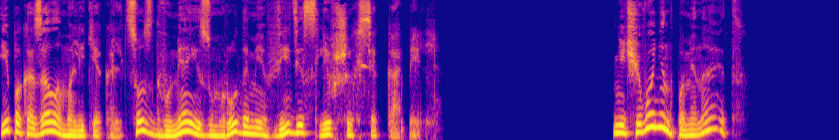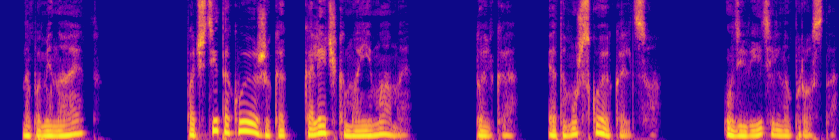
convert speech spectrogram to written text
и показала Малике кольцо с двумя изумрудами в виде слившихся капель. «Ничего не напоминает?» «Напоминает. Почти такое же, как колечко моей мамы. Только это мужское кольцо. Удивительно просто,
